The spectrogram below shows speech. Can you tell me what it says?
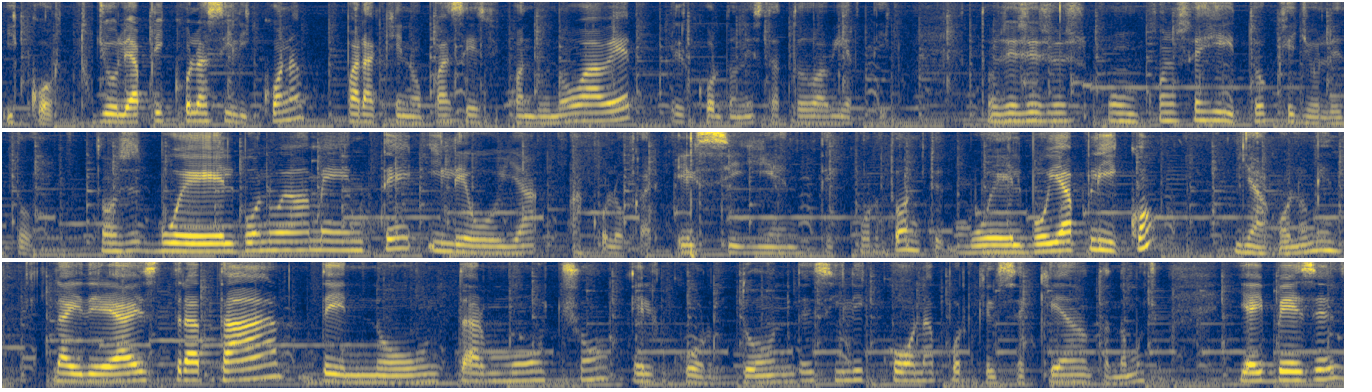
Y corto. Yo le aplico la silicona para que no pase esto. Cuando uno va a ver, el cordón está todo abierto. Entonces eso es un consejito que yo les doy. Entonces vuelvo nuevamente y le voy a, colocar el siguiente cordón. Entonces vuelvo y aplico y hago lo mismo. La idea es tratar de no untar mucho el cordón de silicona porque él se queda notando mucho y hay veces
